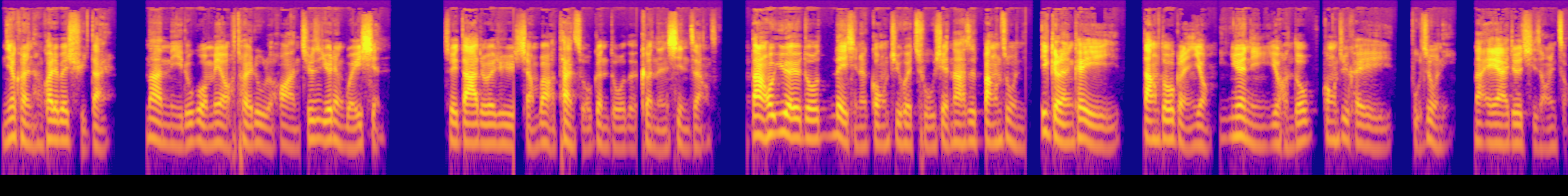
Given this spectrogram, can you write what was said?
你有可能很快就被取代。那你如果没有退路的话，其实有点危险。所以大家就会去想办法探索更多的可能性，这样子。当然会越来越多类型的工具会出现，那是帮助你一个人可以当多个人用，因为你有很多工具可以辅助你。那 AI 就是其中一种。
